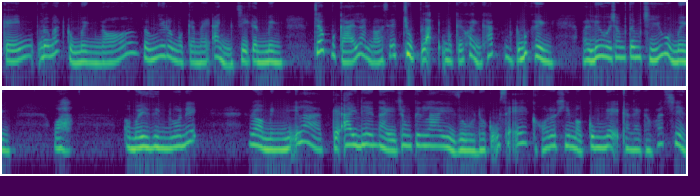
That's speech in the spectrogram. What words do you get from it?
cái đôi mắt của mình nó giống như là một cái máy ảnh chỉ cần mình chớp một cái là nó sẽ chụp lại một cái khoảnh khắc, một cái bức hình và lưu vào trong tâm trí của mình wow, amazing luôn ấy. Và mình nghĩ là cái idea này trong tương lai thì rồi nó cũng sẽ có được khi mà công nghệ càng ngày càng phát triển.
